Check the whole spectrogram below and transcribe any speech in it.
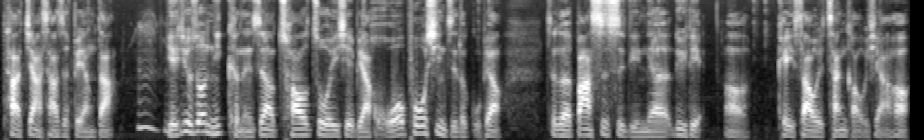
它的价差是非常大。嗯，也就是说，你可能是要操作一些比较活泼性质的股票，这个八四四零的绿电啊，可以稍微参考一下哈。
